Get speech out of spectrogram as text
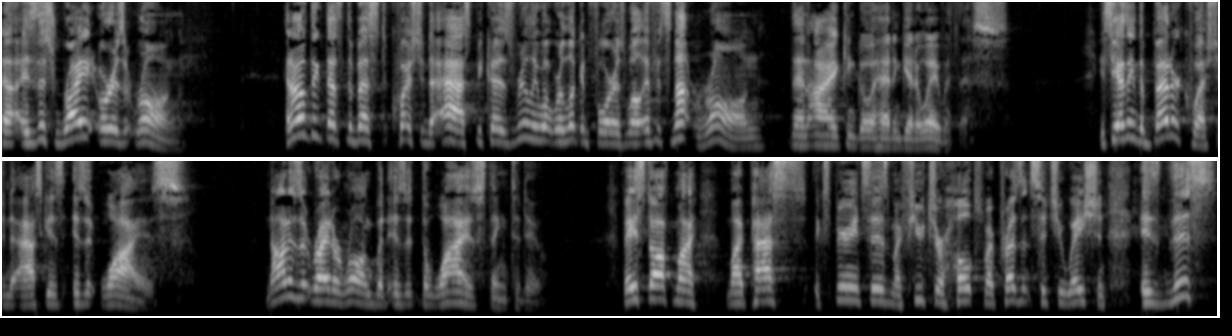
uh, is this right or is it wrong? And I don't think that's the best question to ask because really what we're looking for is, well, if it's not wrong, then I can go ahead and get away with this. You see, I think the better question to ask is, is it wise? Not is it right or wrong, but is it the wise thing to do? Based off my, my past experiences, my future hopes, my present situation, is this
